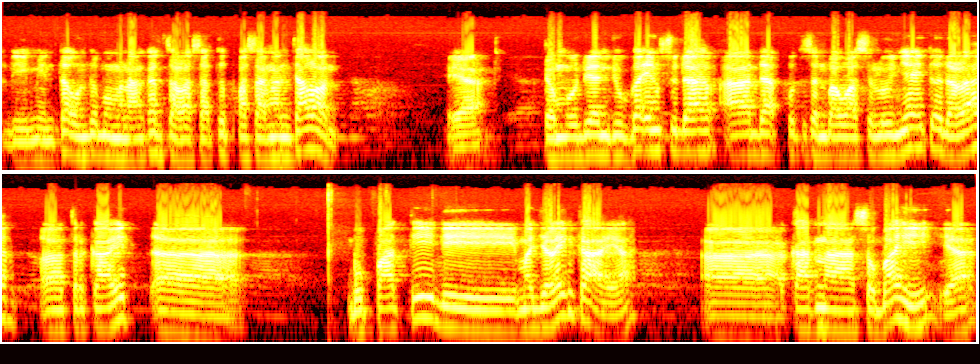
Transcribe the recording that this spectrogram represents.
diminta untuk memenangkan salah satu pasangan calon ya. Kemudian juga yang sudah ada putusan Bawaslu-nya itu adalah uh, terkait uh, Bupati di Majalengka ya. Uh, karena Sobahi ya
